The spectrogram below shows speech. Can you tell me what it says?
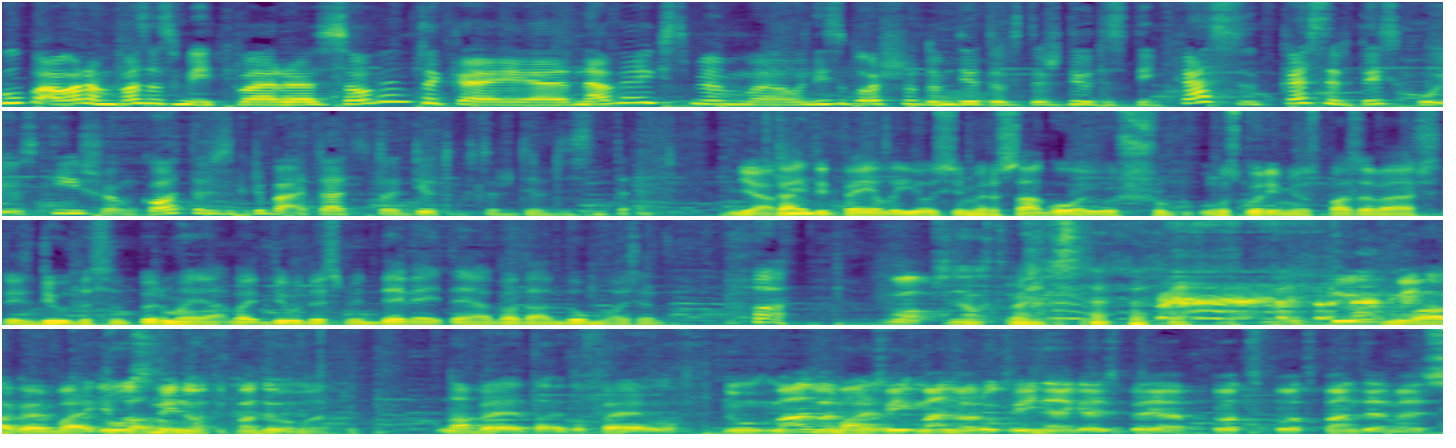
kopā varam pazasmīt par saviem neveiksmēm un izgošanām 2020. Kas, kas ir tas, ko jūs tiešām katrs gribētu atstāt 2020. Jā, kādi feili jūs ir sagojuši, uz kuriem jūs pazavērsieties 21. vai 29. gadā, domājat? Labs jautājums. Divi minūti. Pus minūti padomāt. Nebija tādu fēlu. Nu, man varbūt, vi, man varbūt vienīgais bija pats, pats pandēmijas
